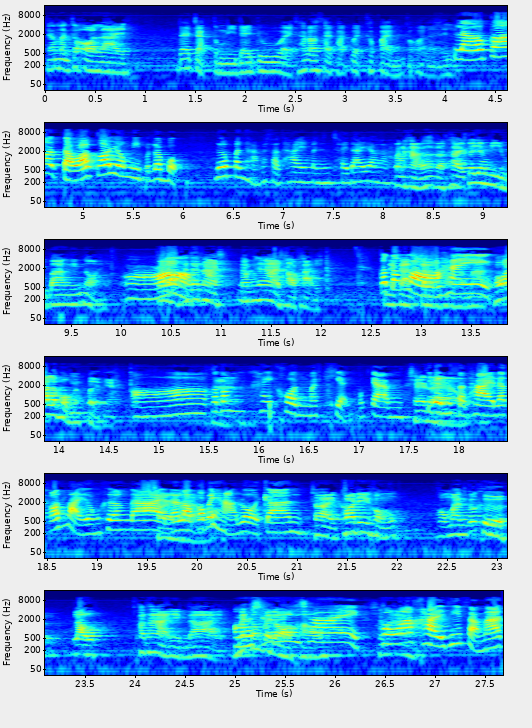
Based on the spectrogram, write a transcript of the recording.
แล้วมันก็ออนไลน์ ได้จากตรงนี้ได้ด้วย ถ้าเราใส่พาสเวิร์ดเข้าไปมันก็ออนไลน์ได้เลยแล้วก็แต่ว่าก็ยังมีระบบเรื่องปัญหาภาษาไทยมันใช้ได้ยังอะคะปัญหาภาษาไทยก็ยังมีอยู่บ้างนิดหน่อยอ๋อ ก็เราพัฒนานักพัฒนาชาวไทยก็ต้องในรกาอเติมให้ความสามารถเพราะว่าระบบมันเปิดไง อ๋อ ก็ต้องให้คนมาเขียนโปรแกรมใช่ที่เป็นแล้วภาษาไทยแล้วก็ใส่ลงเครื่องได้ ใช่แล้วเราแล้ว ก็ไปหาโหลดกัน ใช่ ข้อดีของของมันก็คือเรา พัฒนาเองได้ ไม่ต้องไปรอเขาใช่ใช่ เพราะว่าใครที่สามารถ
